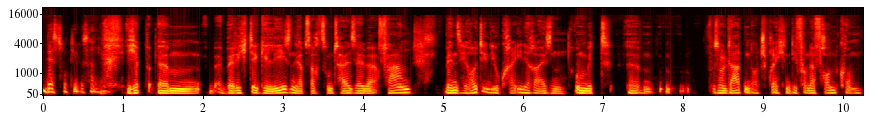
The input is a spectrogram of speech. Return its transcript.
destruktives Handeln. Ich habe ähm, Berichte gelesen, ich habe es auch zum Teil selber erfahren. Wenn Sie heute in die Ukraine reisen und mit ähm, Soldaten dort sprechen, die von der Front kommen,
